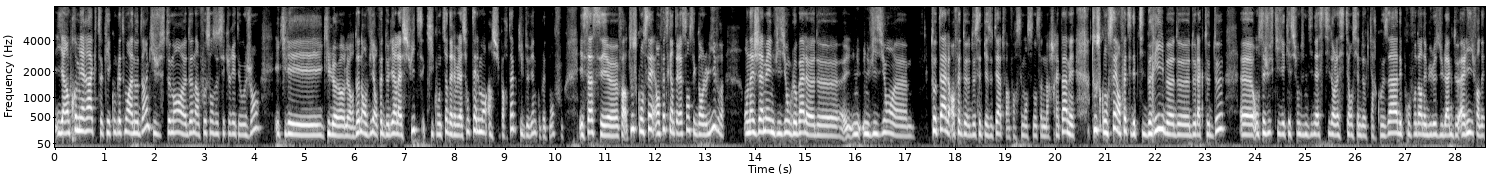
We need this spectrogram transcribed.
il y a un premier acte qui est complètement anodin, qui justement euh, donne un faux sens de sécurité aux gens et qui, les, qui leur, leur donne envie en fait de lire la suite, qui contient des révélations tellement insupportables qu'ils deviennent complètement fous. Et ça, c'est, euh, enfin, tout ce qu'on sait. En fait, ce qui est intéressant, c'est que dans le livre, on n'a jamais une vision globale de, une, une vision total en fait de, de, cette pièce de théâtre. Enfin, forcément, sinon ça ne marcherait pas. Mais tout ce qu'on sait, en fait, c'est des petites bribes de, de l'acte 2. Euh, on sait juste qu'il y est question d'une dynastie dans la cité ancienne de Carcosa, des profondeurs nébuleuses du lac de Ali, enfin des,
